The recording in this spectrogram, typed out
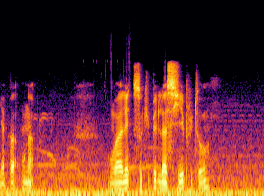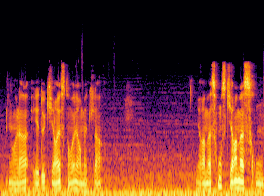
il pas, on a, on va aller s'occuper de l'acier plutôt. Voilà, et les deux qui restent, on va les remettre là. Ils ramasseront ce qu'ils ramasseront.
